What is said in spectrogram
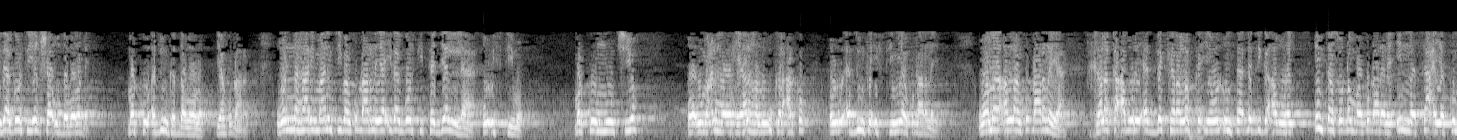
idaa goortii yakshaa uu daboolo dheh markuu adduunka daboolo yaan ku dhaaran. Wannahaari maalintii baan ku dhaaranayaa idaa goortii tajallaa uu iftiimo. Markuu muujiyo oo uu macnaha waxyaalaha lagu kala arko oo uu adduunka iftiimiyaan ku dhaaranaya wamaa allaan ku dhaaranayaa khalaqa abuuray addakara labka iyo walunhaa dhadiga abuuray intaasoo dhan baan ku dhaaranaya inna sacyakum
